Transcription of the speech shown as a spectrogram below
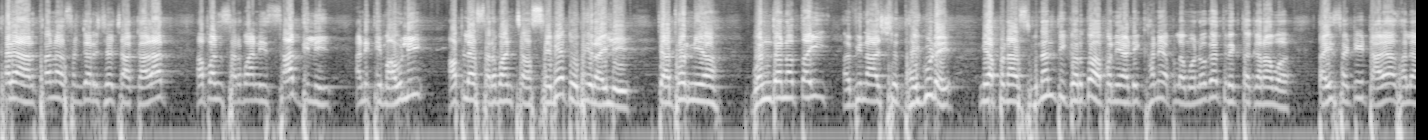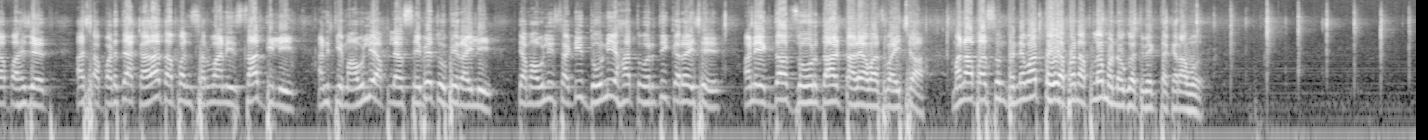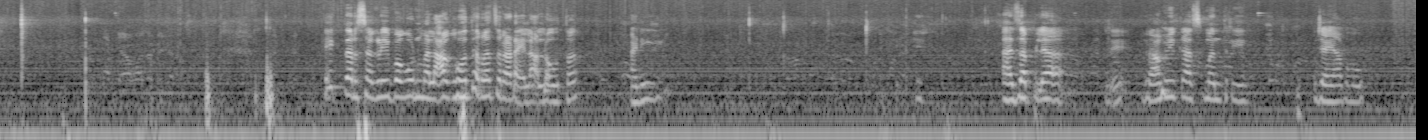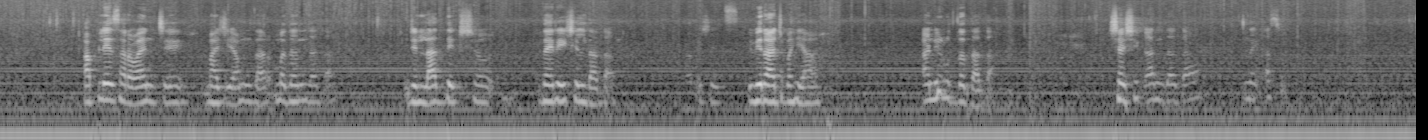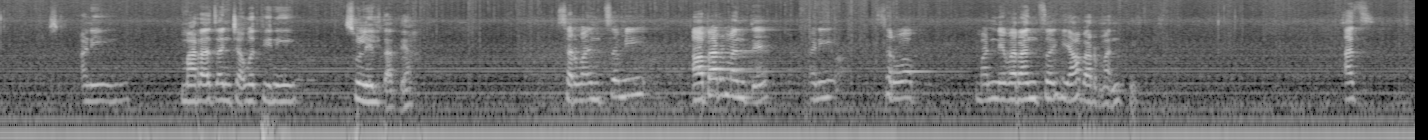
खऱ्या अर्थानं संघर्षाच्या काळात आपण सर्वांनी साथ दिली आणि ती माऊली आपल्या सर्वांच्या सेवेत उभी राहिली. त्या आदरणीय वंदनताई अविनाश धैगुडे मी आपणास विनंती करतो आपण या ठिकाणी आपलं मनोगत व्यक्त करावं. ताईसाठी टाळ्या झाल्या पाहिजेत. अशा पडत्या काळात आपण सर्वांनी साथ दिली आणि ती माऊली आपल्या सेवेत उभी राहिली. त्या माऊलीसाठी दोन्ही हात वरती करायचे आणि एकदा जोरदार टाळ्या वाजवायच्या. मनापासून धन्यवाद ताई. आपण आपलं मनोगत व्यक्त करावं. एक तर सगळी बघून मला अगोदरच रडायला आलं होतं. आणि आज आपल्या ग्रामविकास मंत्री जयाभाऊ आपले सर्वांचे माजी आमदार मदनदादा जिल्हाध्यक्ष धैर्यशील दादा तसेच विराज भैया अनिरुद्ध दादा शशिकांत दादा नाही असो. आणि महाराजांच्या वतीने सुनील तात्या. सर्वांचं मी आभार मानते आणि सर्व मान्यवरांचंही आभार मानते. आज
